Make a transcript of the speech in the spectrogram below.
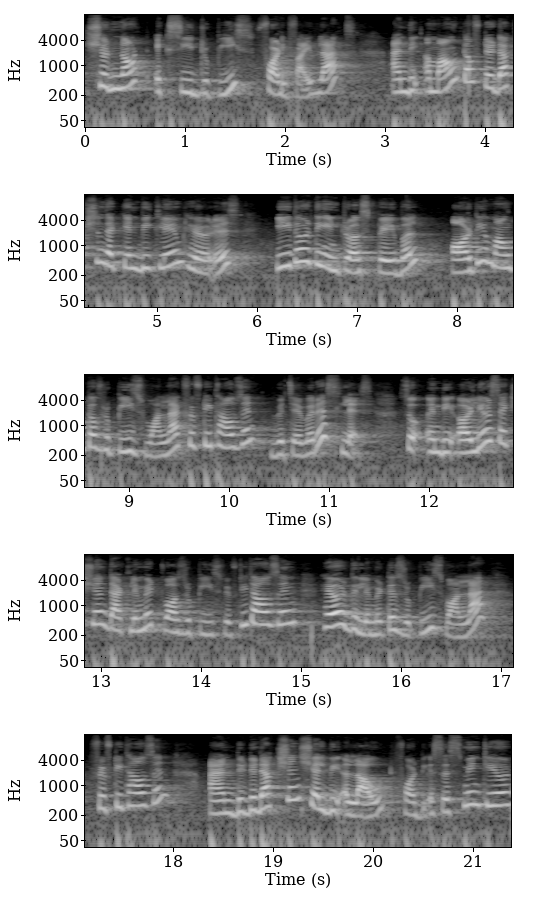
should not exceed rupees 45 lakhs and the amount of deduction that can be claimed here is either the interest payable or the amount of rupees 1 lakh 50,000 whichever is less. So, in the earlier section that limit was rupees 50,000, here the limit is rupees 1 lakh 50,000 and the deduction shall be allowed for the assessment year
